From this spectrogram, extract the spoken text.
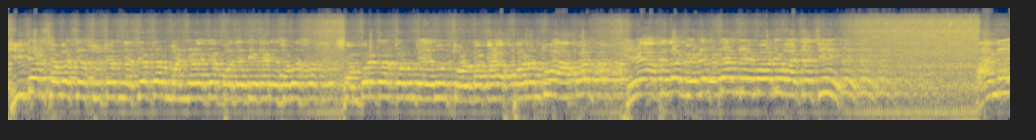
ही जर समस्या सुटत नसेल तर मंडळाच्या पदाधिकाऱ्यासोबत संपर्क करून त्यातून तोडगा काढा परंतु आपण हे आपल्याला वेळेत नाही नियमावली वाचायची आणि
